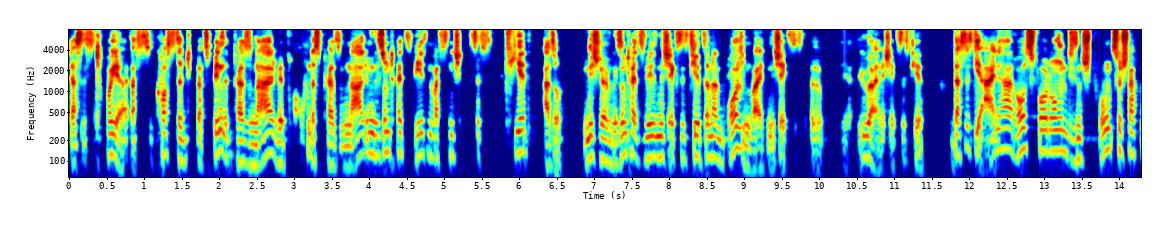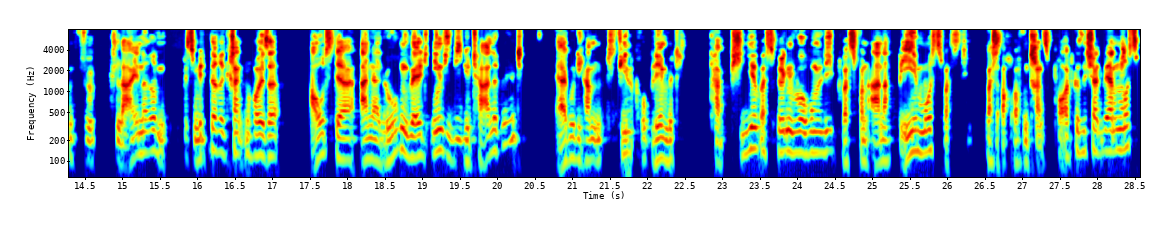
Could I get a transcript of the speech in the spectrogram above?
Das ist teuer, das kostet, das bindet Personal. Wir brauchen das Personal im Gesundheitswesen, was nicht existiert. Also nicht nur im Gesundheitswesen nicht existiert, sondern branchenweit nicht existiert, also überall nicht existiert. Das ist die eine Herausforderung, diesen Sprung zu schaffen für kleinere bis mittlere Krankenhäuser aus der analogen Welt in die digitale Welt. Ergo, die haben viel Problem mit Papier, was irgendwo rumliegt, was von A nach B muss, was, was auch auf dem Transport gesichert werden muss.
